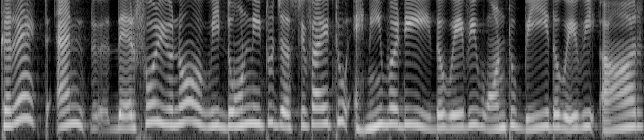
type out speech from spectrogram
Correct. And uh, therefore, you know, we don't need to justify to anybody the way we want to be, the way we are.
